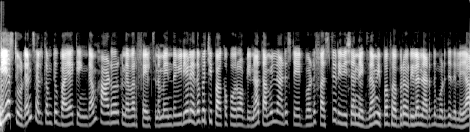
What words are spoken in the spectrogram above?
Dear students welcome to bio kingdom hard work never fails நம்ம இந்த வீடியோவில் எதை பற்றி பார்க்க போகிறோம் அப்படின்னா Tamil Nadu state board first revision exam இப்போ ஃபெப்ரவரியில் நடந்து முடிஞ்சது இல்லையா?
